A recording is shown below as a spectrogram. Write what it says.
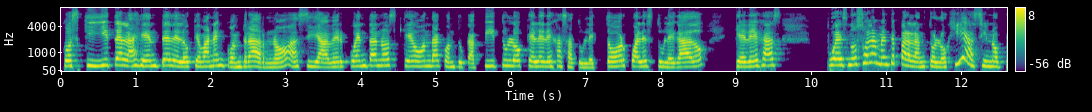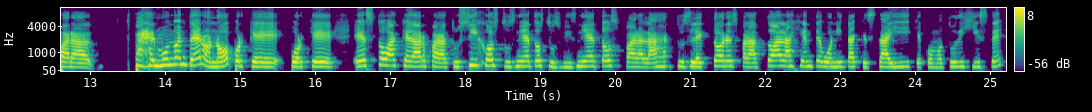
cosquillita en la gente de lo que van a encontrar, ¿no? Así, a ver, cuéntanos qué onda con tu capítulo, qué le dejas a tu lector, cuál es tu legado que dejas, pues no solamente para la antología, sino para para el mundo entero, ¿no? Porque, porque esto va a quedar para tus hijos, tus nietos, tus bisnietos, para tus lectores, para toda la gente bonita que está ahí, que como tú dijiste,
